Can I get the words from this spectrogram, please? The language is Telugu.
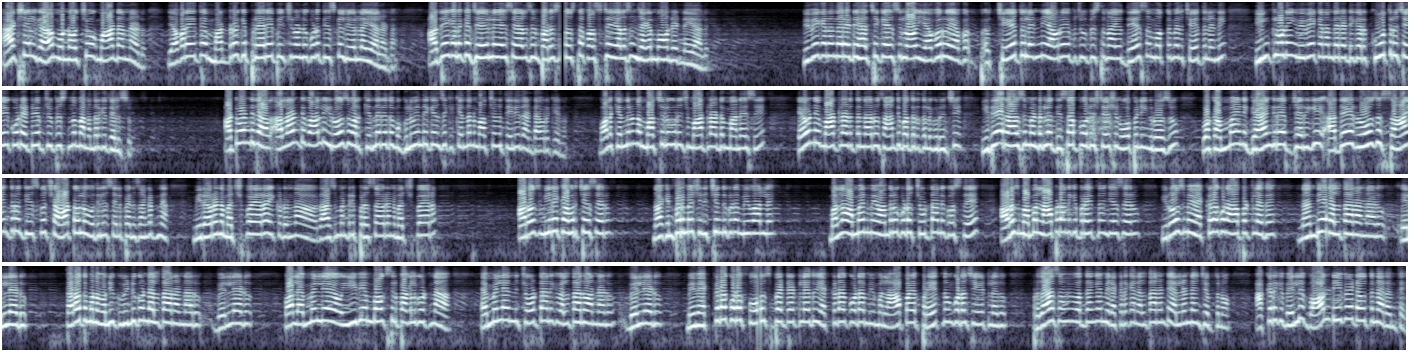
యాక్చువల్గా మొన్న వచ్చి ఒక మాట అన్నాడు ఎవరైతే మర్డర్కి ప్రేరేపించిన కూడా తీసుకెళ్ళి జైల్లో వేయాలట. అదే కనుక జైల్లో వేసేయాల్సిన పరిస్థితి వస్తే ఫస్ట్ వేయాల్సిన జగన్మోహన్ రెడ్డిని వేయాలి. వివేకానంద రెడ్డి హత్య కేసులో ఎవరు ఎవరు చేతులన్నీ ఎవరైపు చూపిస్తున్నాయో దేశం మొత్తం మీద చేతులన్నీ ఇంక్లూడింగ్ వివేకానంద రెడ్డి గారి కూతురు చేయి కూడా ఎటువైపు చూపిస్తుందో మనందరికీ తెలుసు. అటువంటిది అలాంటి వాళ్ళు ఈరోజు వాళ్ళ కింద ఏదో గులివింద గింజకి కింద మచ్చలు తెలియదు అంట ఎవరికైనా. వాళ్ళ కింద ఉన్న మచ్చల గురించి మాట్లాడడం మానేసి? ఏమండి మాట్లాడుతున్నారు శాంతి భద్రతల గురించి? ఇదే రాజమండ్రిలో దిశ పోలీస్ స్టేషన్ ఓపెనింగ్ రోజు. ఒక అమ్మాయిని గ్యాంగ్ రేప్ జరిగి అదే రోజు సాయంత్రం తీసుకొచ్చి ఆటోలో వదిలేసి వెళ్ళిపోయిన సంఘటన. మీరు ఎవరైనా మర్చిపోయారా? ఇక్కడ ఉన్న రాజమండ్రి ప్రెస్ ఎవరైనా మర్చిపోయారా? ఆ రోజు మీరే కవర్ చేశారు. నాకు ఇన్ఫర్మేషన్ ఇచ్చింది కూడా మీ వాళ్ళే. మళ్ళీ అమ్మాయిని మేము అందరూ కూడా చూడటానికి వస్తే ఆ రోజు మమ్మల్ని ఆపడానికి ప్రయత్నం చేశారు. ఈరోజు మేము ఎక్కడ కూడా ఆపట్లేదే. నంద్యాల వెళ్తారన్నాడు వెళ్ళాడు. తర్వాత మనం నీకు విండుకొండ వెళ్తానన్నారు. వెళ్ళాడు. వాళ్ళ ఎమ్మెల్యే ఈవీఎం బాక్సులు పగలగొట్టిన ఎమ్మెల్యేని చూడటానికి వెళ్తాను అన్నాడు. వెళ్ళాడు. మేము ఎక్కడా కూడా ఫోర్స్ పెట్టట్లేదు. ఎక్కడా కూడా మిమ్మల్ని ఆపే ప్రయత్నం కూడా చేయట్లేదు. ప్రజాస్వామ్యబద్ధంగా మీరు ఎక్కడికైనా వెళ్తానంటే వెళ్ళండి అని చెప్తున్నాం. అక్కడికి వెళ్ళి వాళ్ళు డివేట్ అవుతున్నారు అంతే.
